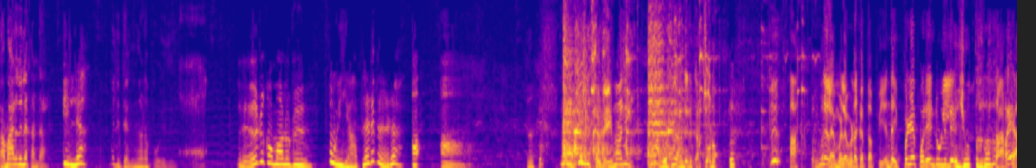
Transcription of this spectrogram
കമാലുദ്ദീനെ കണ്ട? ഇല്ല. ഇതെങ്ങനെ പോയത്? വേറെ കമാലുട് പൊയ്യാപ്പിളയുടെ വേറെ കച്ചവടം. നിങ്ങൾ നമ്മൾ എവിടൊക്കെ തപ്പി? എന്താ ഇപ്പോഴേ പൊരേന്റെ ഉള്ളിലെ? തറയാ?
